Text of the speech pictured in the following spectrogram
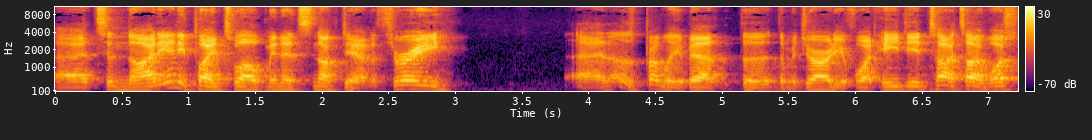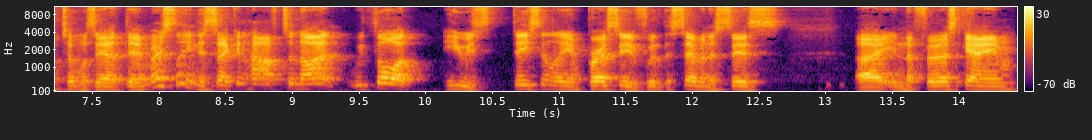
uh, tonight. He only played 12 minutes, knocked down a three. Uh, that was probably about the, the majority of what he did. Ty Ty Washington was out there mostly in the second half tonight. We thought he was decently impressive with the seven assists uh, in the first game.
